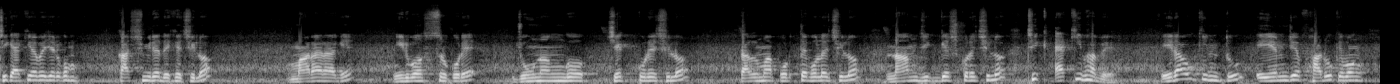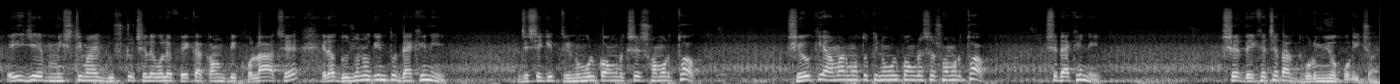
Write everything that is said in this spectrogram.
ঠিক একইভাবে যেরকম কাশ্মীরে দেখেছিল, মারার আগে নির্বস্ত্র করে যৌনাঙ্গ চেক করেছিল কালমা পড়তে বলেছিল, নাম জিজ্ঞেস করেছিল, ঠিক একইভাবে এরাও কিন্তু এই এম জে ফারুক এবং এই যে মিষ্টিমায়ের দুষ্টু ছেলে বলে ফেক অ্যাকাউন্টটি খোলা আছে, এরা দুজনও কিন্তু দেখেনি যে সে কি তৃণমূল কংগ্রেসের সমর্থক? সেও কি আমার মতো তৃণমূল কংগ্রেসের সমর্থক? সে দেখেনি। সে দেখেছে তার ধর্মীয় পরিচয়।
